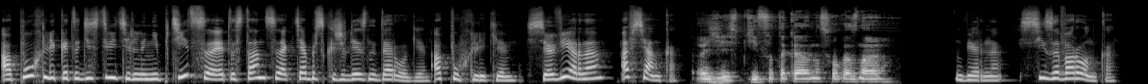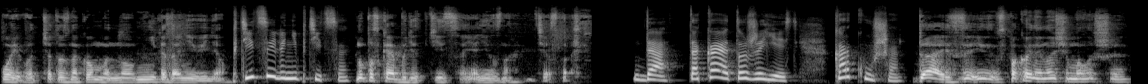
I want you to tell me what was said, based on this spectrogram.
А пухлик это действительно не птица, это станция Октябрьской железной дороги. А пухлики. Все верно. Овсянка. Есть птица такая, насколько знаю. Верно. Сиза-воронка. Ой, вот что-то знакомое, но никогда не видел. Птица или не птица? Ну, пускай будет птица, я не знаю, честно. Да, такая тоже есть. Каркуша. Да, из, из «Спокойной ночи, малыши».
